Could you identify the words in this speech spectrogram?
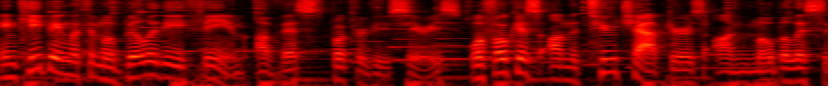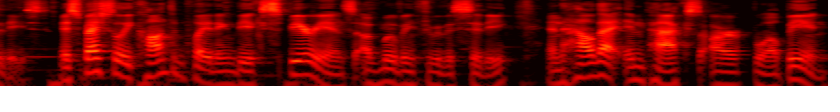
In keeping with the mobility theme of this book review series, we'll focus on the two chapters on mobilicities, especially contemplating the experience of moving through the city and how that impacts our well-being.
